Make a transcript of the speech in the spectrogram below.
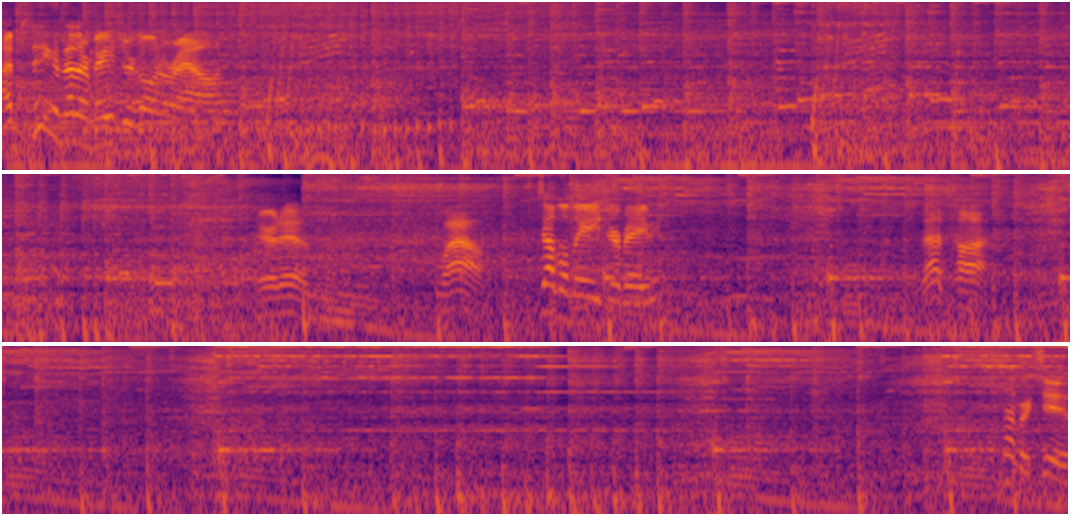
I'm seeing another major going around. There it is. Wow. Double major, baby. That's hot. Number two.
